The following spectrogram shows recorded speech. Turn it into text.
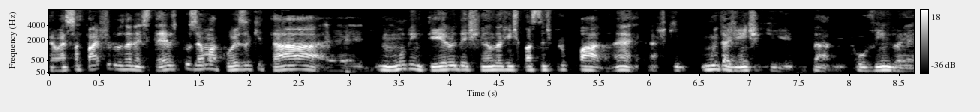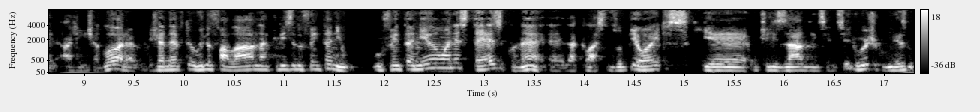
Então, essa parte dos anestésicos é uma coisa que está é, no mundo inteiro deixando a gente bastante preocupado, né? Acho que muita gente que está ouvindo é, a gente agora já deve ter ouvido falar na crise do fentanil. O fentanil é um anestésico, né, é da classe dos opioides, que é utilizado em centro cirúrgico mesmo,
